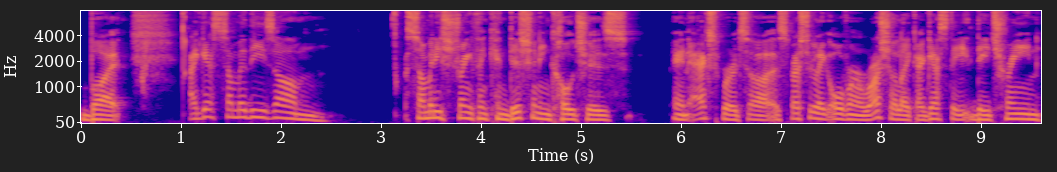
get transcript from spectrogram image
But I guess some of these, um, some of these strength and conditioning coaches and experts, uh, especially like over in Russia, like I guess they, they train,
